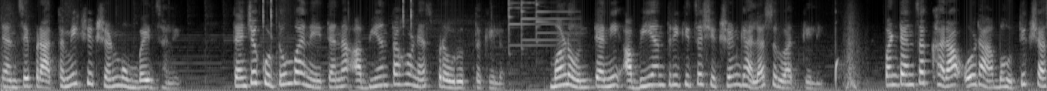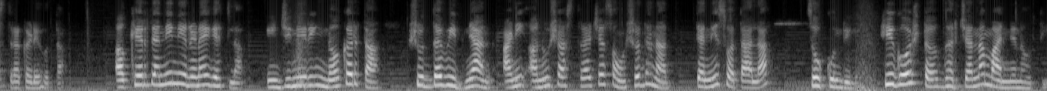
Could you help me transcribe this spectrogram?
त्यांचे प्राथमिक शिक्षण मुंबईत झाले. त्यांच्या कुटुंबाने त्यांना अभियंता होण्यास प्रवृत्त केलं. म्हणून त्यांनी अभियांत्रिकीचं शिक्षण घ्यायला सुरुवात केली. पण त्यांचा खरा ओढा भौतिकशास्त्राकडे होता. अखेर त्यांनी निर्णय घेतला. इंजिनिअरिंग न करता शुद्ध विज्ञान आणि अणुशास्त्राच्या संशोधनात त्यांनी स्वतःला झोकून दिलं. ही गोष्ट घरच्यांना मान्य नव्हती.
